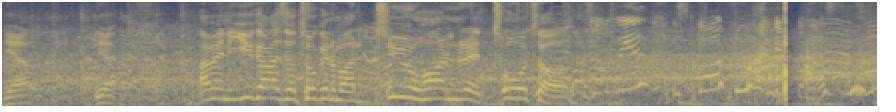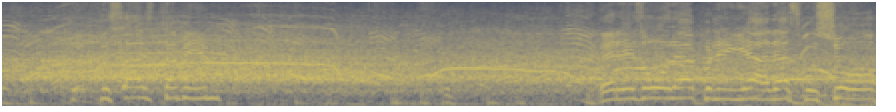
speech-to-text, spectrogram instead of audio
Yeah, yeah. I mean, you guys are talking about 200 total. So we'll score 200 plus. Besides Tamim, it is all happening. Yeah, that's for sure.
